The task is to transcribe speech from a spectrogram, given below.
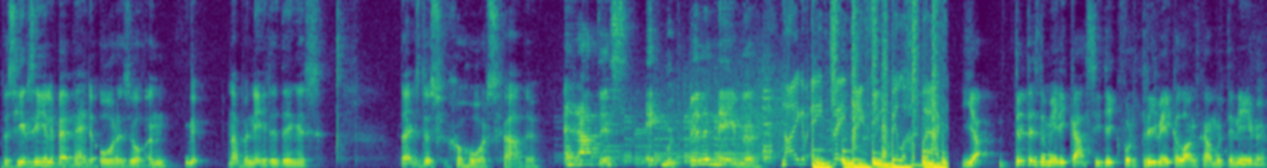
Dus hier zien jullie bij beide oren zo een naar beneden dinges. Dat is dus gehoorschade. En raad eens, ik moet pillen nemen. Nou, ik heb 1, 2, 3, 4 pillen gebruikt. Ja, dit is de medicatie die ik voor drie weken lang ga moeten nemen.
